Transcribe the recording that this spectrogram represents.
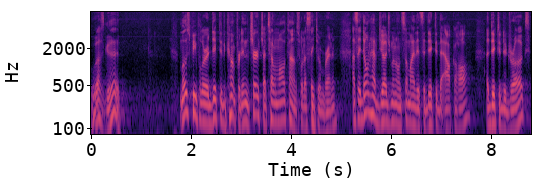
Well, that's good. Most people are addicted to comfort. In the church, I tell them all the time, that's what I say to them, Brandon. I say, don't have judgment on somebody that's addicted to alcohol, addicted to drugs.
